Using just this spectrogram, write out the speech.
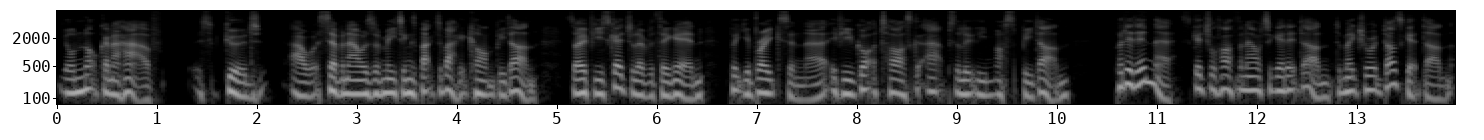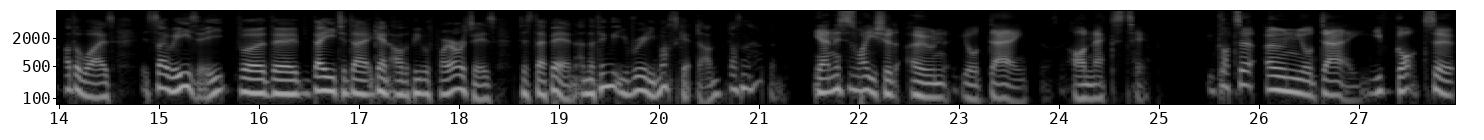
you're not going to have good hour, seven hours of meetings back to back. It can't be done. So if you schedule everything in, put your breaks in there. If you've got a task that absolutely must be done, put it in there. Schedule half an hour to get it done to make sure it does get done. Otherwise, it's so easy for the day to day, again, other people's priorities to step in. And the thing that you really must get done doesn't happen. Yeah, and this is why you should own your day. Our next tip. You've got to own your day. You've got to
